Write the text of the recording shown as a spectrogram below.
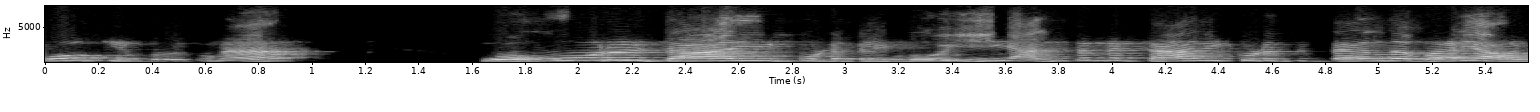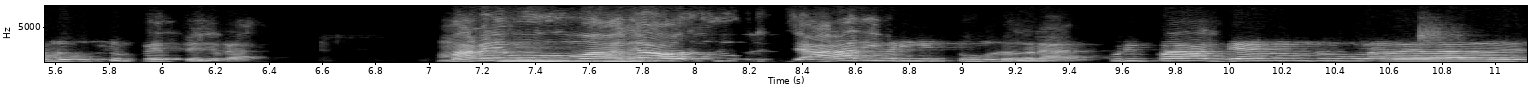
போக்கு எப்படி இருக்குன்னா ஒவ்வொரு சாதி கூட்டத்திலும் போய் அந்தந்த சாதி கூட்டத்துக்கு தகுந்த மாதிரி அவர்களை உசுப்பேத்துகிறார் மறைமுகமாக அவர்களுக்கு ஜாதி வரியை தூண்டுகிறார். குறிப்பாக தேவேந்திர குல வேளாளர்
